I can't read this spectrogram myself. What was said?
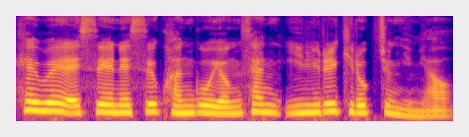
해외 SNS 광고 영상 1위를 기록 중이며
